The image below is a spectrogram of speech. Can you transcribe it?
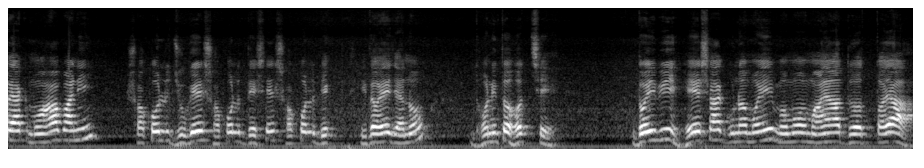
এক মহাবাণী, সকল যুগে, সকল দেশে, সকল ব্যক্তি হৃদয়ে যেন ধ্বনিত হচ্ছে। দৈবী হেসা গুণময়ী মম মায়া দত্তয়া।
